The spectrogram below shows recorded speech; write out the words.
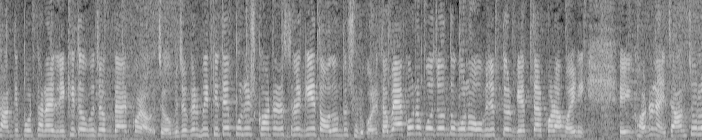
শান্তিপুর থানায় লিখিত অভিযোগ দায়ের করা হয়েছে। অভিযোগের ভিত্তিতে পুলিশ ঘটনাস্থলে গিয়ে তদন্ত শুরু করে, তবে এখনও পর্যন্ত কোনো অভিযুক্তর গ্রেপ্তার করা হয়নি। এই ঘটনায় চাঞ্চল্য,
